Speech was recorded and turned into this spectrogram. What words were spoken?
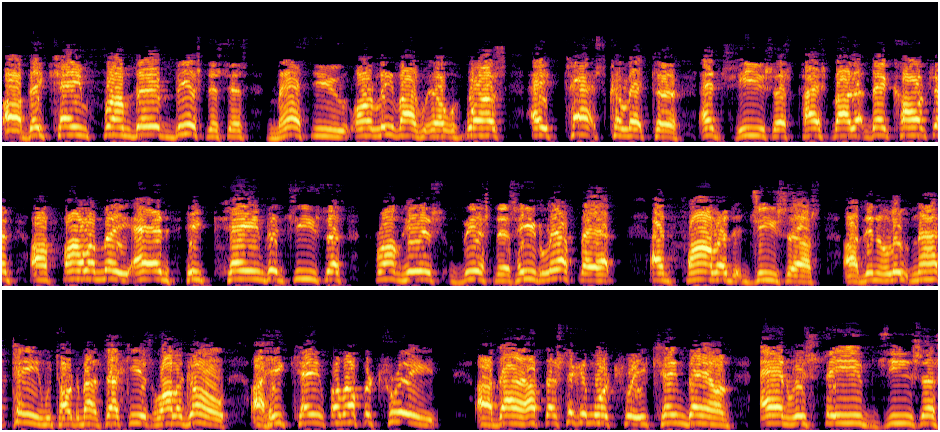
Uh, they came from their businesses. Matthew or Levi was a tax collector, and Jesus passed by that day, called, said, uh, "Follow me," and he came to Jesus from his business. He left that and followed Jesus. Uh, then in Luke 19, we talked about Zacchaeus a while ago. Uh, he came from up a tree, uh, there up that sycamore tree, came down and received Jesus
